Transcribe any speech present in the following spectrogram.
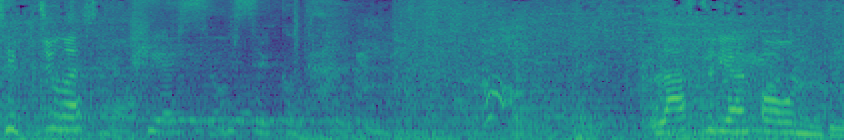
집중하세요. 피할 수 없을 거다. 라스리안 온디.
